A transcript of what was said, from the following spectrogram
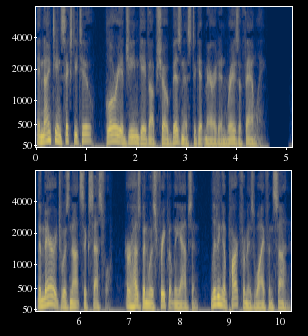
In 1962, Gloria Jean gave up show business to get married and raise a family. The marriage was not successful, her husband was frequently absent, living apart from his wife and son.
